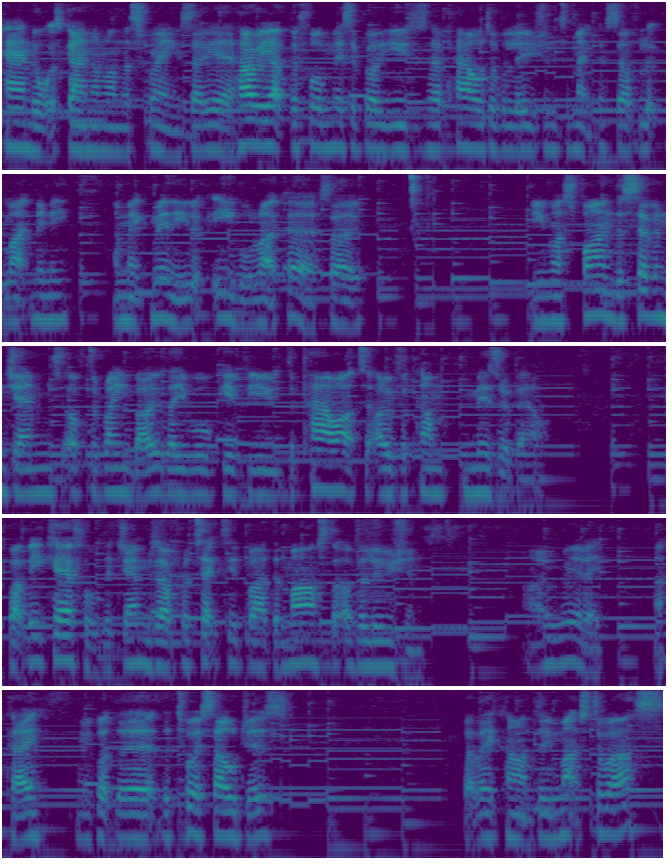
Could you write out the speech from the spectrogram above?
handle what's going on on the screen. So yeah, hurry up before Mizrabel uses her powers of illusion to make herself look like Minnie and make Minnie look evil like her. So you must find the seven gems of the rainbow. They will give you the power to overcome Mizrabel. But be careful, the gems are protected by the Master of Illusion. Oh, really? Okay, we've got the, the toy soldiers, but they can't do much to us.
